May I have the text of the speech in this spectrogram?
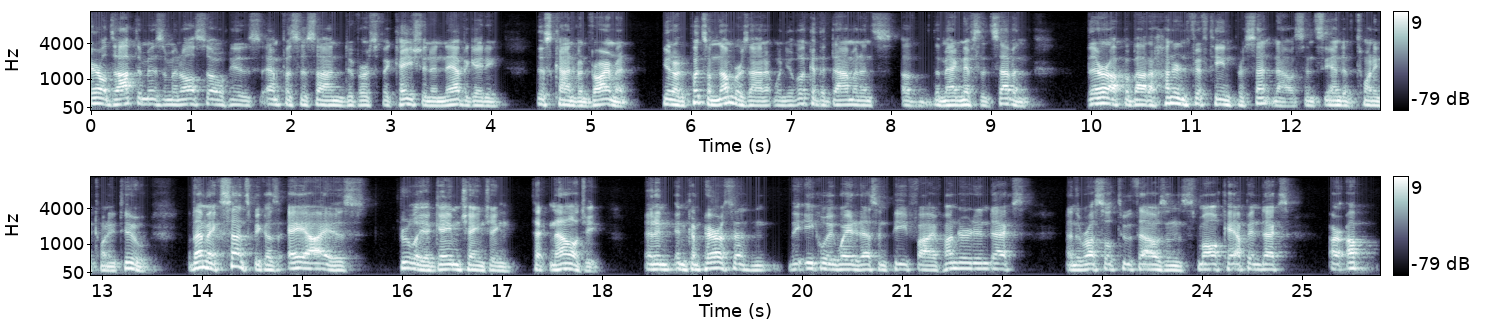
Harold's optimism and also his emphasis on diversification and navigating this kind of environment. You know, to put some numbers on it, when you look at the dominance of the Magnificent Seven, they're up about 115% now since the end of 2022. But that makes sense because AI is truly a game-changing technology. And in, in comparison, the equally weighted S&P 500 index and the Russell 2000 small cap index are up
